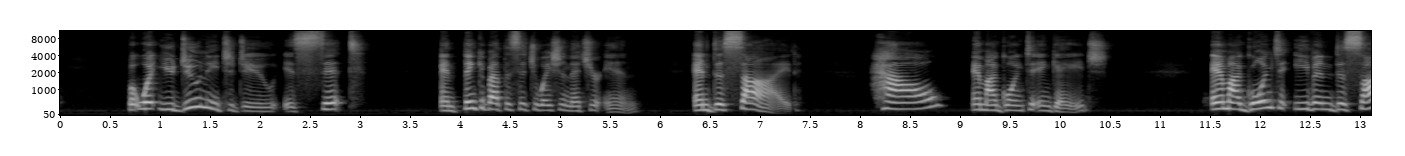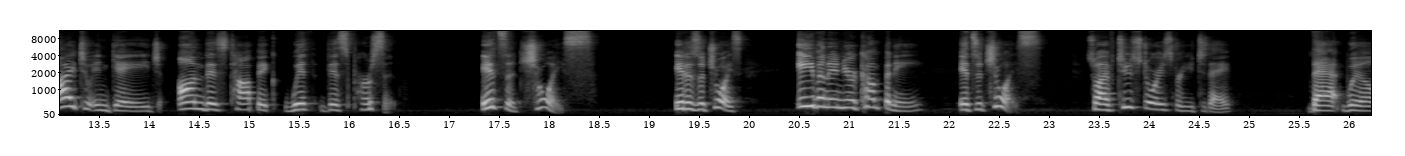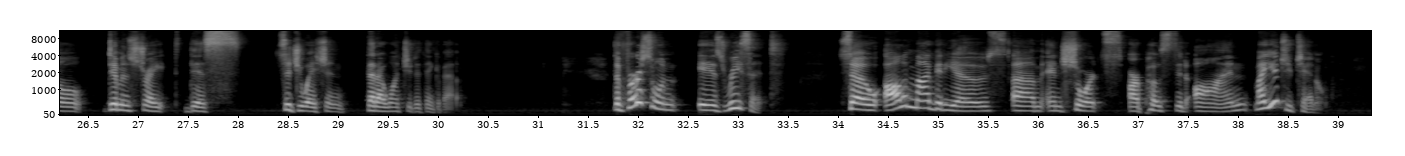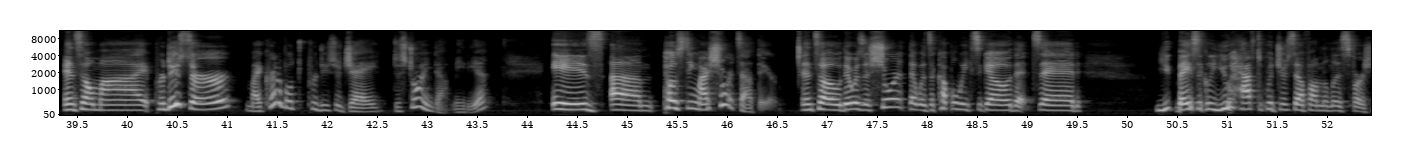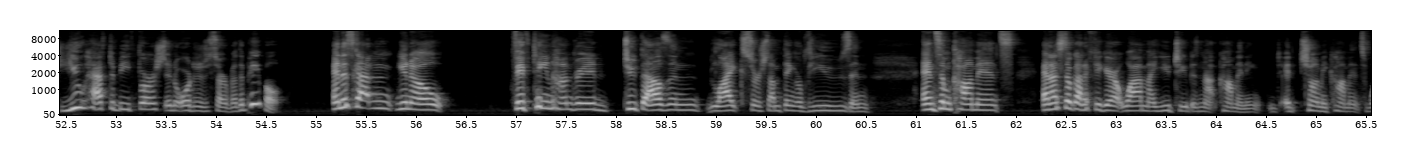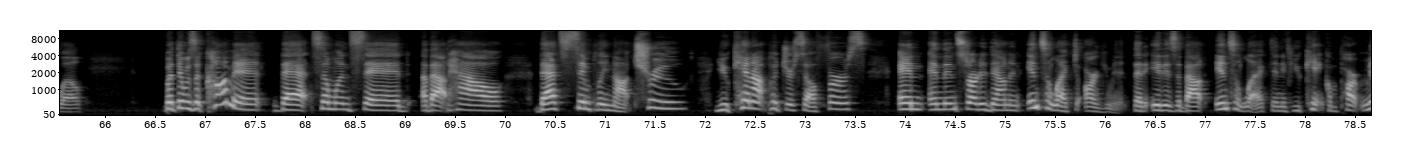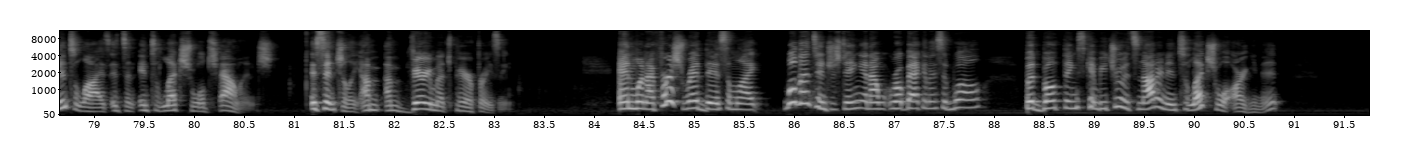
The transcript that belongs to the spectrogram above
But what you do need to do is sit and think about the situation that you're in and decide how am I going to engage? Am I going to even decide to engage on this topic with this person? It's a choice. It is a choice. Even in your company, it's a choice. So I have two stories for you today that will demonstrate this situation that I want you to think about. The first one is recent. So all of my videos um, and shorts are posted on my YouTube channel. And so my producer, my credible producer Jay, Destroying Doubt Media, is um, posting my shorts out there. And so there was a short that was a couple weeks ago that said, you, basically you have to put yourself on the list first. You have to be first in order to serve other people. And it's gotten, you know, 1500, 2000 likes or something or views and and some comments. And I still got to figure out why my YouTube is not commenting, uh, showing me comments well. But there was a comment that someone said about how that's simply not true. You cannot put yourself first. And and then started down an intellect argument that it is about intellect. And if you can't compartmentalize it's an intellectual challenge essentially. I'm, I'm very much paraphrasing. And when i first read this i'm like well that's interesting. And i wrote back and i said well but both things can be true. It's not an intellectual argument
